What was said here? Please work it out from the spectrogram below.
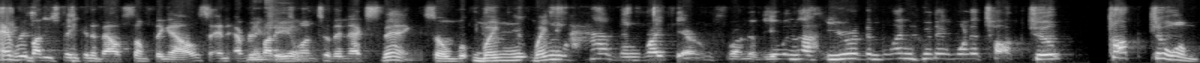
everybody's thinking about something else and everybody's on to the next thing. So when you when you have them right there in front of you and the, you're the one who they want to talk to, talk to them.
